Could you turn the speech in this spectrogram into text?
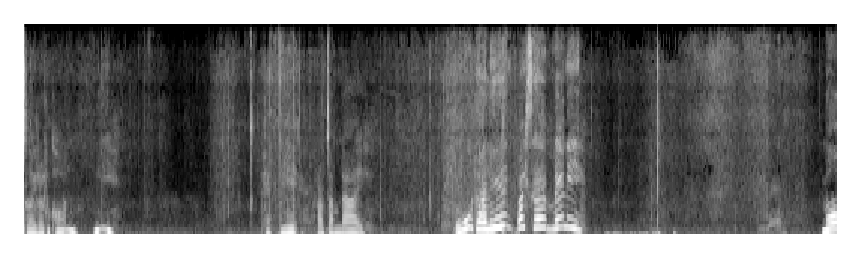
เจอแล้วทุกคน นี่ เห็ดนี้เราจำได้ อู้ดาริงไปแซมแม่นี่ No,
